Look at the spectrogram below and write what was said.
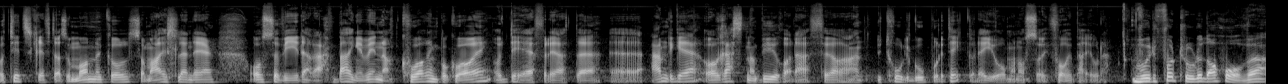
og tidsskrifter som Monocle, som Iceland Air osv. Bergen vinner kåring på kåring, og det er fordi at eh, MDG og resten av byrådet fører en utrolig god politikk, og det gjorde man også i forrige periode. Hvorfor tror du da Hove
